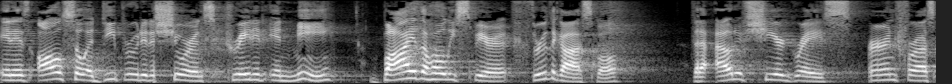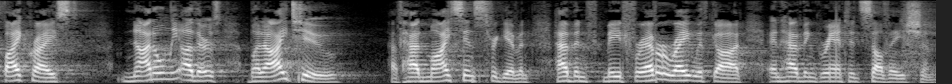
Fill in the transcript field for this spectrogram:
it is also a deep rooted assurance created in me by the Holy Spirit through the gospel that out of sheer grace earned for us by Christ, not only others, but I too have had my sins forgiven, have been made forever right with God, and have been granted salvation.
